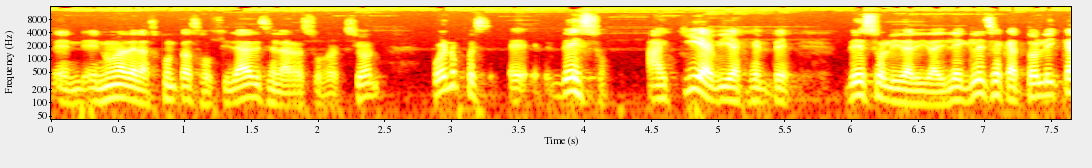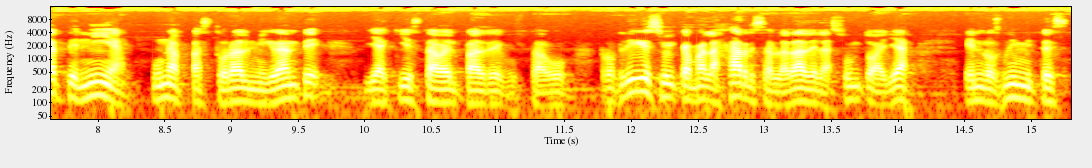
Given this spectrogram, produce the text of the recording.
en, una de las juntas auxiliares, en la resurrección. Bueno, pues eh, de eso, aquí había gente de solidaridad. Y la Iglesia Católica tenía una pastoral migrante y aquí estaba el padre Gustavo Rodríguez y hoy Kamala Harris hablará del asunto allá en los límites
